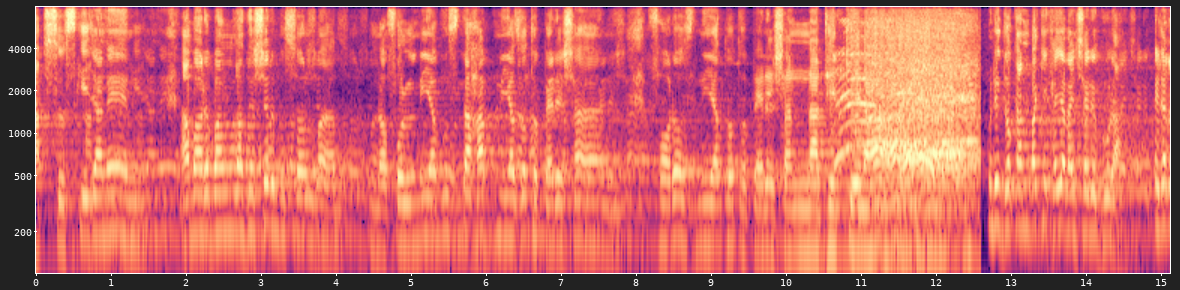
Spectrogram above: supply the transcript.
আফসোস কি জানেন? আমার বাংলাদেশের মুসলমান নফল নিয়া, মুস্তাহাব নিয়া যত প্যারেশান ফরজ নিয়া তত প্যারেশান না, ঠিক কিনা? উনি দোকান বাকি খাইয়া বাইশের ঘুরা এটার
